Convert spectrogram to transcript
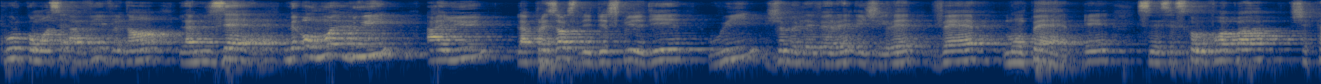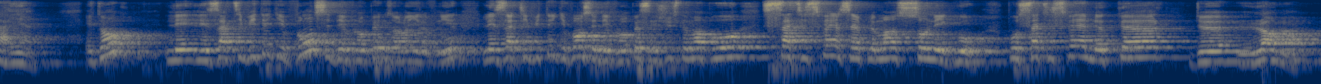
pour commencer à vivre dans la misère. Mais au moins lui a eu la présence de dire, oui, je me lèverai et j'irai vers mon Père. Et c'est ce qu'on ne voit pas chez Caïn. Et donc, les, les, activités qui vont se développer, nous allons y revenir, les activités qui vont se développer, c'est justement pour satisfaire simplement son ego, pour satisfaire le cœur de l'homme.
